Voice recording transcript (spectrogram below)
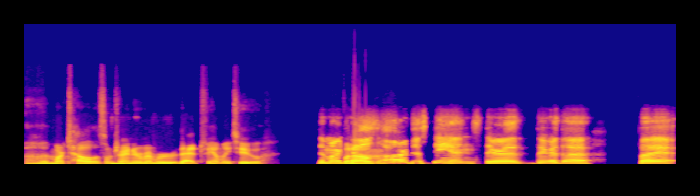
uh, Martells. I'm trying to remember mm-hmm. that family too. The Martells but, um, are the stands. They're they're the but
